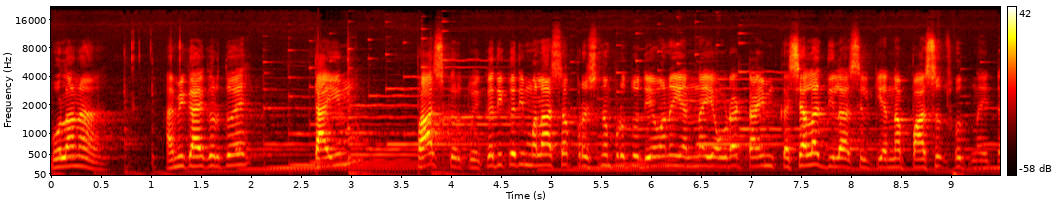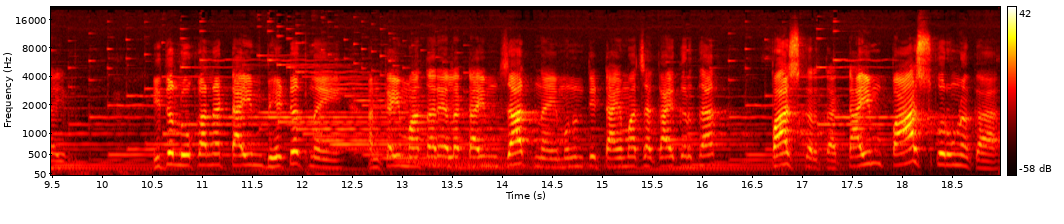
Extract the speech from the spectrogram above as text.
बोला ना. आम्ही काय करतोय? टाईम पास करतोय. कधी कधी मला असा प्रश्न पडतो देवानं यांना एवढा टाईम कशाला दिला असेल की यांना पासच होत नाही टाईम इथं लोकांना टाइम भेटत नाही आणि काही म्हाताऱ्याला टाइम जात नाही म्हणून ते टायमाचा काय करतात? पास करतात. टाइम पास करू नका.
